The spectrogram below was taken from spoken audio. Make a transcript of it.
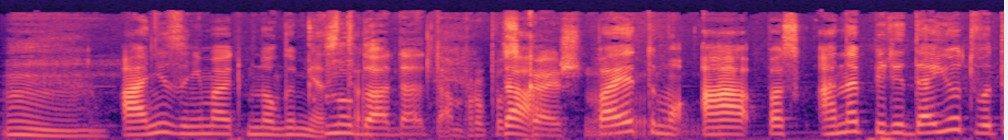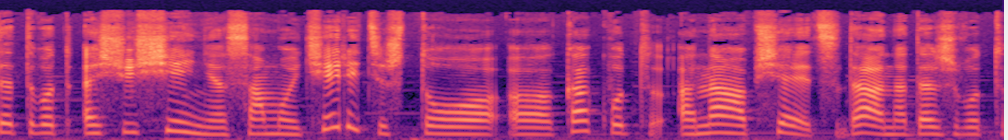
М. а они занимают много места. Ну да, да, там Да, пропускаешь. ну, поэтому а, пос- она передает вот это вот ощущение самой Черити, что э, как вот она общается, да, она даже вот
